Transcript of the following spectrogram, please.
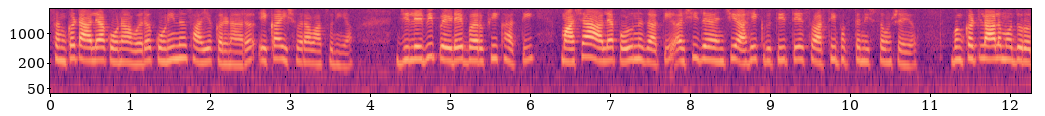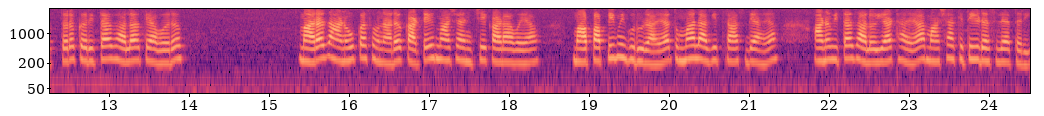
संकट आल्या कोणावर कोणी न सहाय्य करणार एका ईश्वरा वाचून या. जिलेबी पेढे बर्फी खाती माशा आल्या पळून जाती अशी जयांची आहे कृती ते स्वार्थी भक्त निसंशय. बंकटलाल मधुरोत्तर करिता झाला त्यावर महाराज आणू का सोनार काटे माशांचे काढावया. मापापी मी गुरुराया तुम्हा लागी त्रास द्याया. आणविता झालो या ठाया माशा किती डसल्या तरी.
